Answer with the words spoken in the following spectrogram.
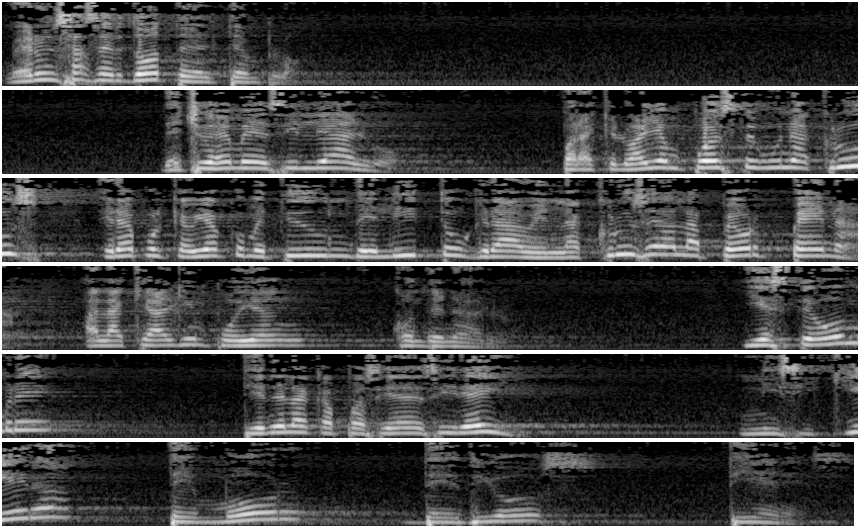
no era un sacerdote del templo. De hecho, déjeme decirle algo. Para que lo hayan puesto en una cruz era porque había cometido un delito grave. La cruz era la peor pena a la que alguien podían condenarlo. Y este hombre tiene la capacidad de decir, hey, ni siquiera temor de Dios tienes.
